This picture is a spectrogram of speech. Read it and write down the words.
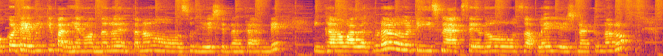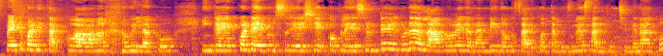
ఒక్కో టేబుల్కి పదిహేను వందలు ఎంతనో వసూలు చేసిందంట అండి. ఇంకా వాళ్ళకు కూడా టీ స్నాక్స్ ఏదో సప్లై చేసినట్టున్నారు. పెట్టుబడి తక్కువ వీళ్ళకు. ఇంకా ఎక్కువ టేబుల్స్ వేసి ఎక్కువ ప్లేస్ ఉంటే కూడా లాభమే కదండి. ఇది ఒక సరికొత్త బిజినెస్ అనిపించింది నాకు.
